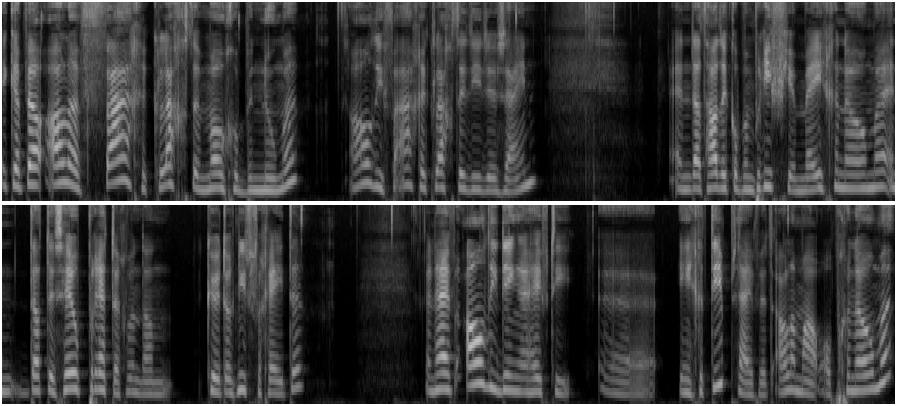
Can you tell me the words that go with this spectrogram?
Ik heb wel alle vage klachten mogen benoemen, al die vage klachten die er zijn. En dat had ik op een briefje meegenomen en dat is heel prettig, want dan kun je het ook niet vergeten. En hij heeft al die dingen heeft hij uh, ingetypt. Hij heeft het allemaal opgenomen.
